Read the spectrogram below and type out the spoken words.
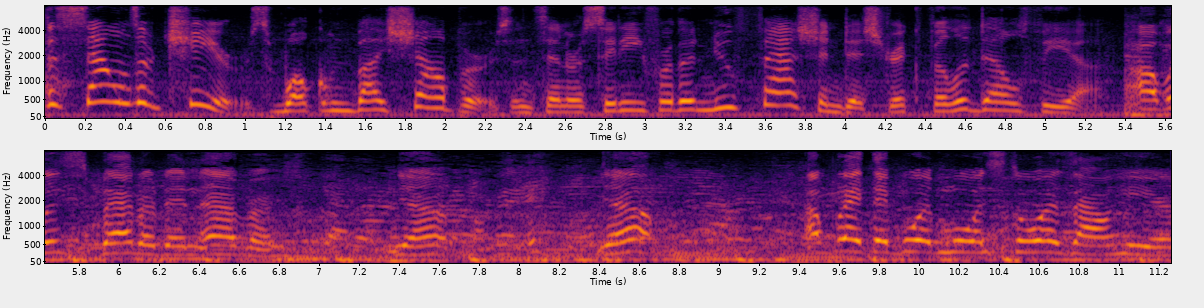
The sounds of cheers welcomed by shoppers in Center City for the new Fashion District, Philadelphia. Oh, it's better than ever. Yep. Yep. I'm glad they brought more stores out here.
